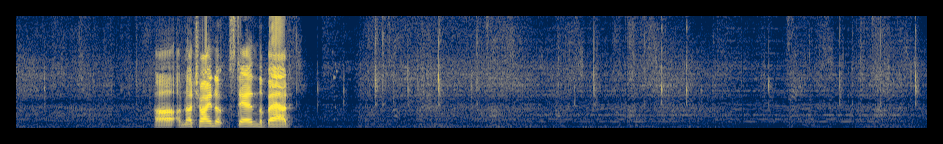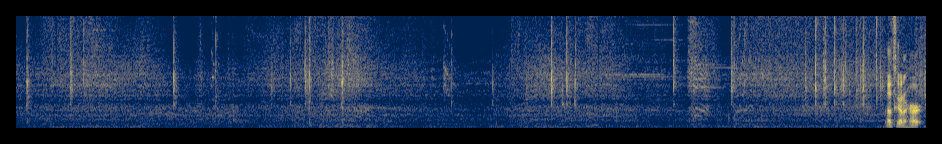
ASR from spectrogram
Uh, I'm not trying to stand the bad. That's gonna hurt.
